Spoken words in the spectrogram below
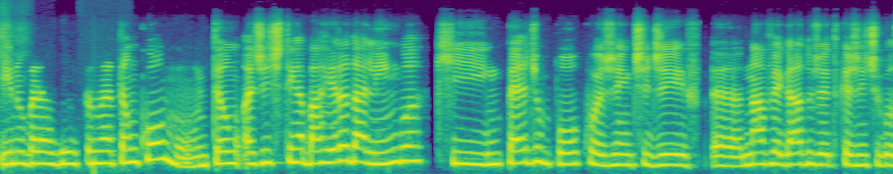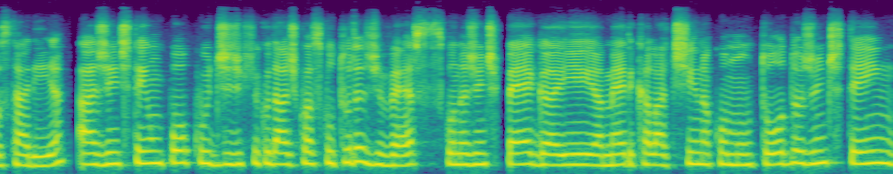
E no Brasil isso não é tão comum. Então, a gente tem a barreira da língua que impede um pouco a gente de uh, navegar do jeito que a gente gostaria. A gente tem um pouco de dificuldade com as culturas diversas. Quando a gente pega aí a América Latina como um todo, a gente tem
